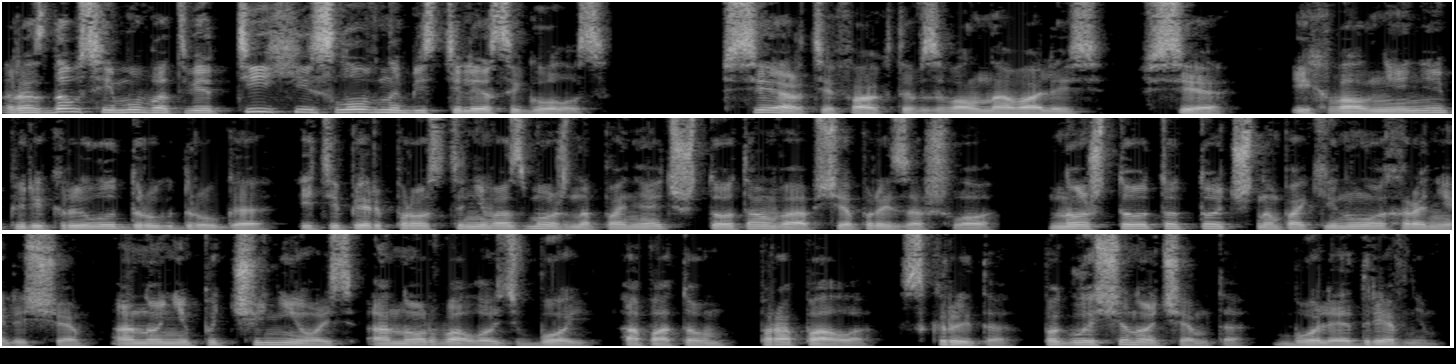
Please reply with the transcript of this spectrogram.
Раздался ему в ответ тихий, словно бестелесый голос. Все артефакты взволновались, все. Их волнение перекрыло друг друга, и теперь просто невозможно понять, что там вообще произошло. Но что-то точно покинуло хранилище. Оно не подчинилось, оно рвалось в бой, а потом пропало, скрыто, поглощено чем-то, более древним.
